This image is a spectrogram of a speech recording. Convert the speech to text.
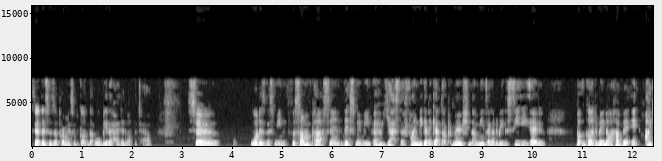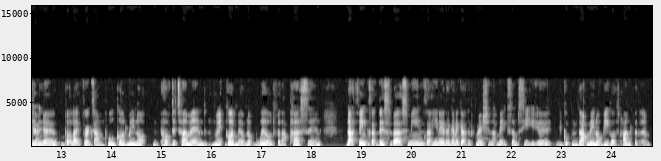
So this is a promise of God that will be the head and not the tail. So what does this mean? For some person, this may mean, oh yes, they're finally going to get that promotion. That means they're going to be the CEO. But God may not have it. I don't know. But like for example, God may not have determined. God may have not willed for that person that thinks that this verse means that you know they're going to get the promotion that makes them CEO. That may not be God's plan for them.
